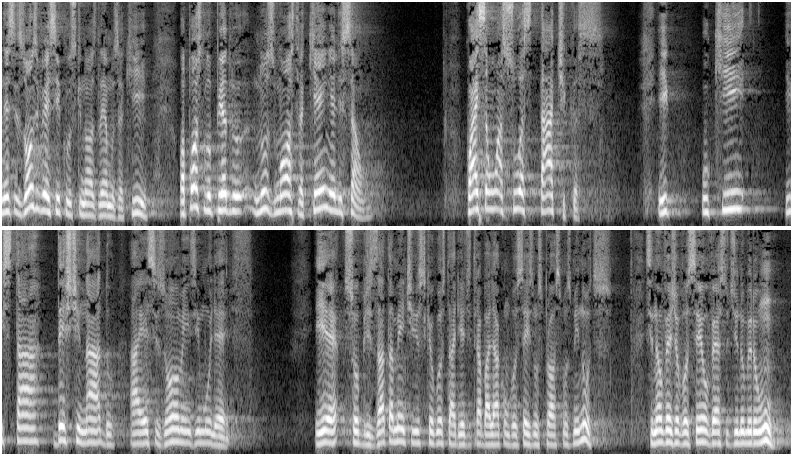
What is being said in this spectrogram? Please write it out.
nesses 11 versículos que nós lemos aqui, o apóstolo Pedro nos mostra quem eles são, quais são as suas táticas e o que está destinado a esses homens e mulheres. E é sobre exatamente isso que eu gostaria de trabalhar com vocês nos próximos minutos. Se não, veja você o verso de número 1.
